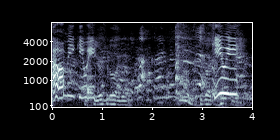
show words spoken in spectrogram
How about me, Kiwi? Yours should go like this. What kind of She's like, Kiwi. Kiwi.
